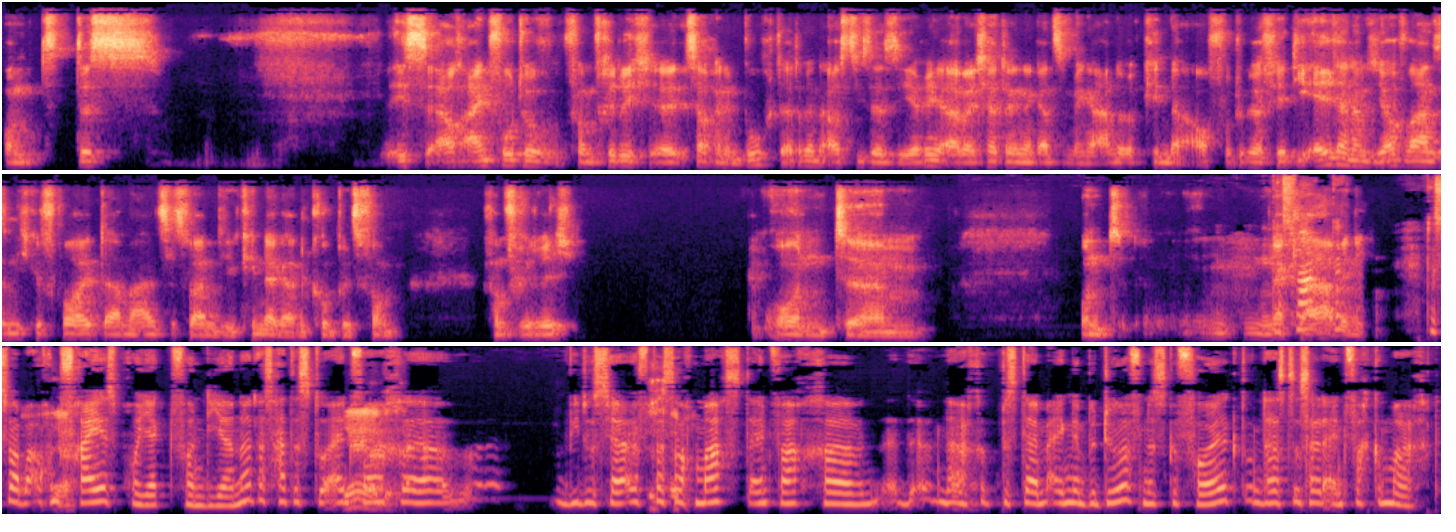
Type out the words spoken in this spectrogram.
und das ist auch ein Foto von Friedrich, äh, ist auch in einem Buch da drin aus dieser Serie, aber ich hatte eine ganze Menge andere Kinder auch fotografiert. Die Eltern haben sich auch wahnsinnig gefreut damals. Das waren die Kindergartenkumpels vom, vom Friedrich. Und, ähm, und na das klar, war, wenn ich. Das war aber auch ein ja. freies Projekt von dir, ne? Das hattest du einfach. Ja, ja. Äh, wie du es ja öfters auch machst, einfach äh, nach, bist deinem eigenen Bedürfnis gefolgt und hast es halt einfach gemacht.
